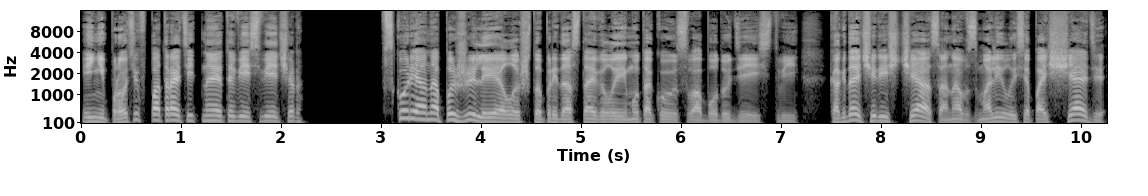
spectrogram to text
и не против потратить на это весь вечер. Вскоре она пожалела, что предоставила ему такую свободу действий. Когда через час она взмолилась о пощаде,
